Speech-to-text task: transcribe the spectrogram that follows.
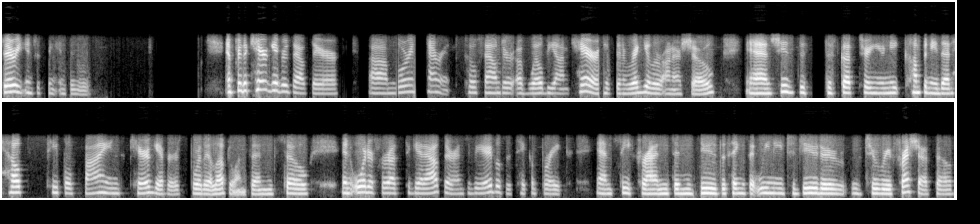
very interesting interview. And for the caregivers out there, um, Lauren Tarrant, co-founder of Well Beyond Care, has been a regular on our show, and she's dis- discussed her unique company that helps people find caregivers for their loved ones. And so, in order for us to get out there and to be able to take a break and see friends and do the things that we need to do to to refresh ourselves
